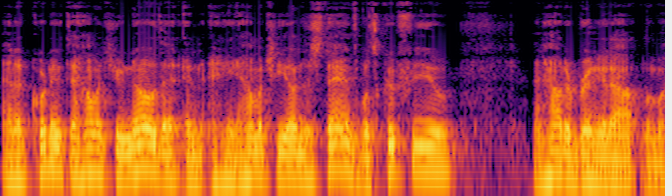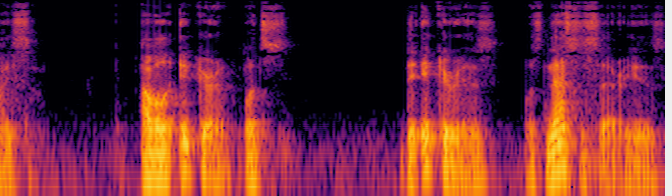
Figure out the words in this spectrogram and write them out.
And according to how much you know that and how much he understands what's good for you and how to bring it out lamaisa. Aval ikr, what's the ikr is, what's necessary is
